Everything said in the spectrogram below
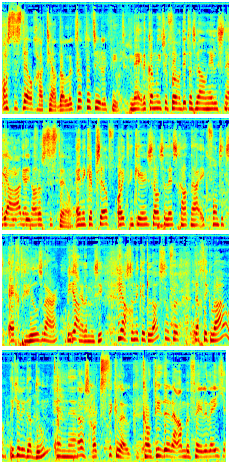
Als het snel gaat, ja, dan lukt dat natuurlijk niet. Nee, dat kan ik me niet zo voor, want dit was wel een hele snelle Ja, dit had. was te snel. En ik heb zelf ooit een keer salsa les gehad. Nou, ik vond het echt heel zwaar, op die Ja. snelle muziek. Ja. Dus toen ik het las, toen ver- dacht ik, wauw, dat jullie dat doen. En, eh, Dat is hartstikke leuk. Ik kan het iedereen aanbevelen. Weet je,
